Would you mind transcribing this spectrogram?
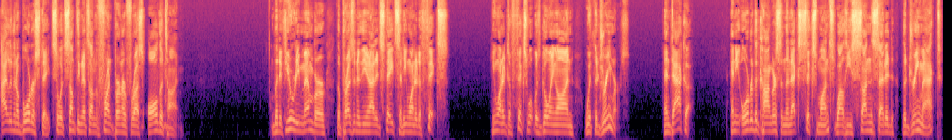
I live in a border state, so it's something that's on the front burner for us all the time. But if you remember, the president of the United States said he wanted to fix he wanted to fix what was going on with the Dreamers and DACA. And he ordered the Congress in the next six months while he sunsetted the DREAM Act.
